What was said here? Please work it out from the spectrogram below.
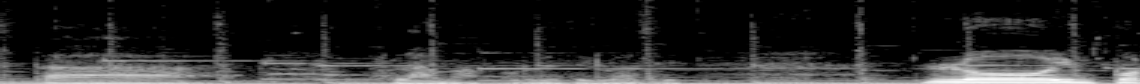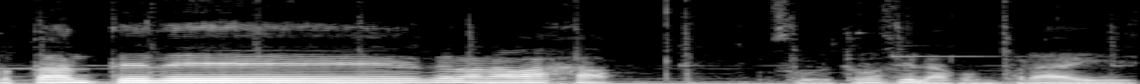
Esta flama, por decirlo así. Lo importante de, de la navaja, sobre todo si la compráis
